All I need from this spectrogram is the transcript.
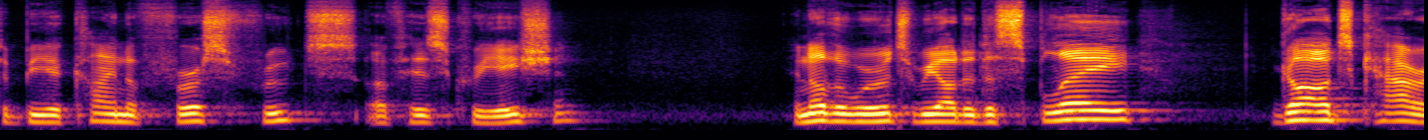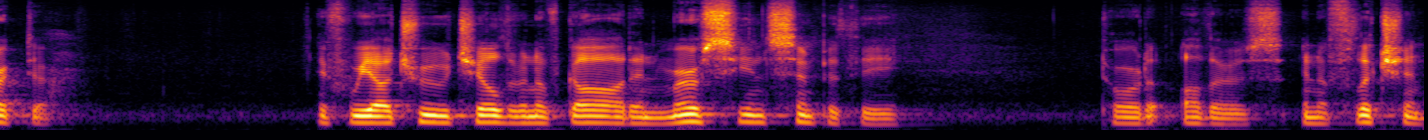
to be a kind of first fruits of his creation? In other words, we are to display God's character if we are true children of God in mercy and sympathy toward others in affliction.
